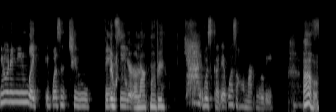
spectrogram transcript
you know what i mean like it wasn't too It was fancy a or Hallmark movie. yeah, it was good. It was a Hallmark movie. Oh.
